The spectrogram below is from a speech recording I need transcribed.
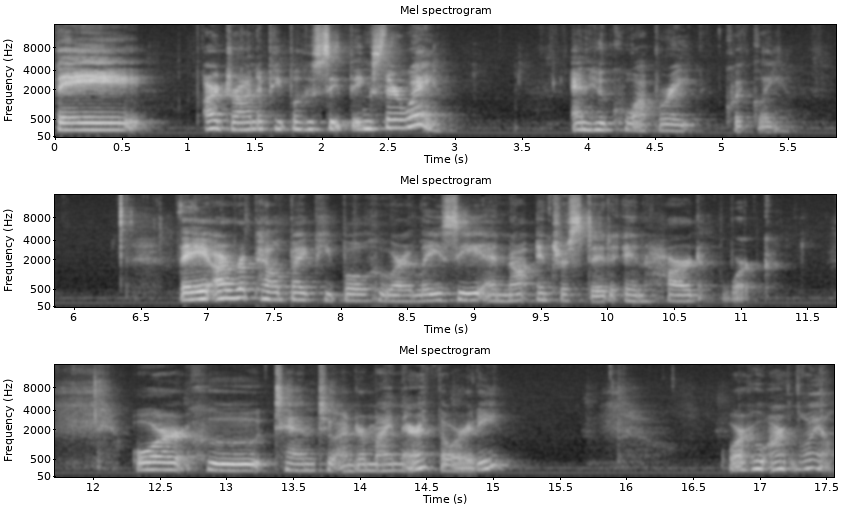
They are drawn to people who see things their way and who cooperate quickly. They are repelled by people who are lazy and not interested in hard work, or who tend to undermine their authority, or who aren't loyal.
